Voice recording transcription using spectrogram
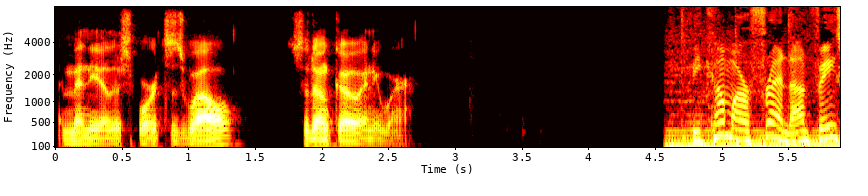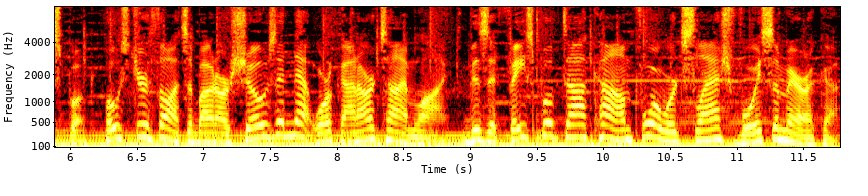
and many other sports as well so don't go anywhere. Become our friend on Facebook. Post your thoughts about our shows and network on our timeline. Visit facebook.com forward slash voice America.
